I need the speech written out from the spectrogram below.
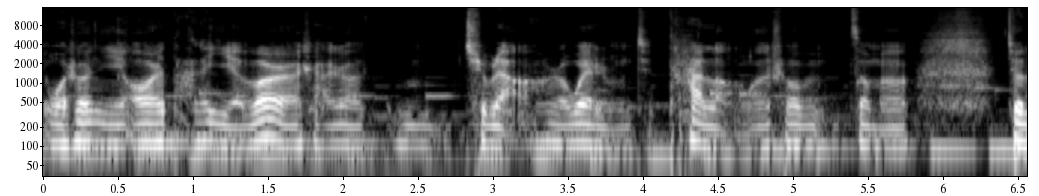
我说你偶尔打个野味儿啊啥的，嗯，去不了。说为什么？就太冷了。说怎么就？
